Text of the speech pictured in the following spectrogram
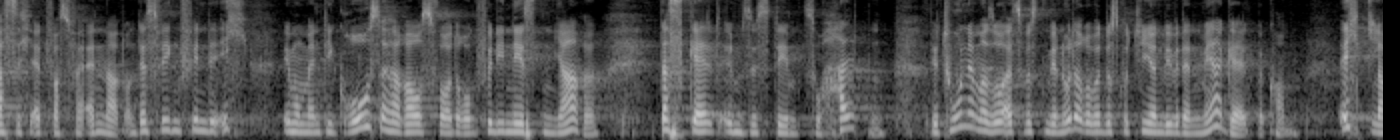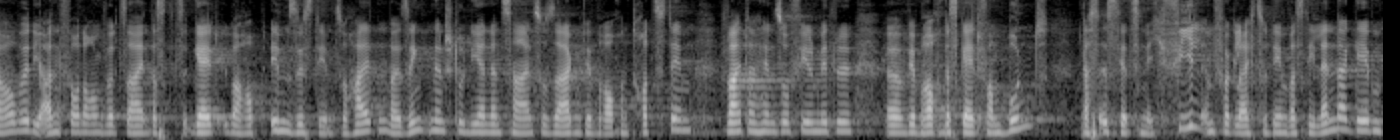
dass sich etwas verändert. Und deswegen finde ich im Moment die große Herausforderung für die nächsten Jahre, das Geld im System zu halten. Wir tun immer so, als müssten wir nur darüber diskutieren, wie wir denn mehr Geld bekommen. Ich glaube, die Anforderung wird sein, das Geld überhaupt im System zu halten, bei sinkenden Studierendenzahlen zu sagen, wir brauchen trotzdem weiterhin so viel Mittel, äh, wir brauchen das Geld vom Bund, das ist jetzt nicht viel im Vergleich zu dem, was die Länder geben,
